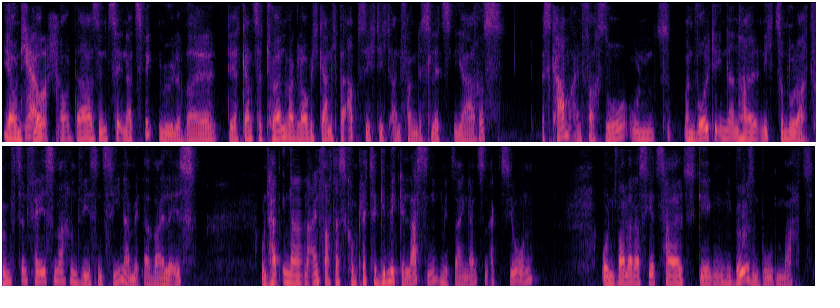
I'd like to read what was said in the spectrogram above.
Ja, und ich Ja, glaube, genau da sind sie in der Zwickmühle, weil der ganze Turn war, glaube ich, gar nicht beabsichtigt Anfang des letzten Jahres. Es kam einfach so und man wollte ihn dann halt nicht zum 0815-Face machen, wie es ein Cena mittlerweile ist. Und hat ihm dann einfach das komplette Gimmick gelassen mit seinen ganzen Aktionen. Und weil er das jetzt halt gegen die bösen Buben macht,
